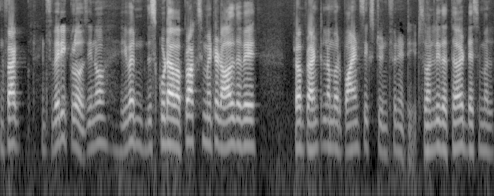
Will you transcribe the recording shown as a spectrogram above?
in fact it is very close you know even this could have approximated all the way from Prandtl number 0.6 to infinity. It is only the third decimal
